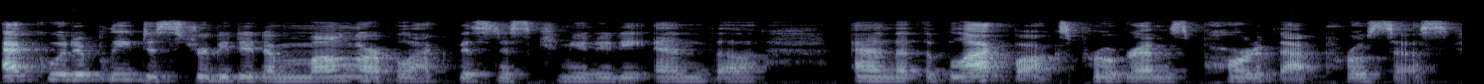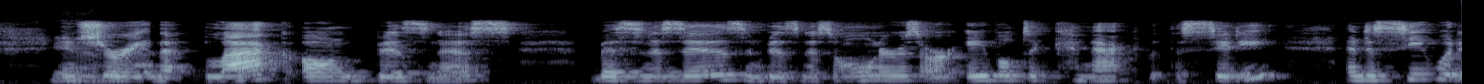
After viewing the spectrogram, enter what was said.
equitably distributed among our Black business community and the and that the black box program is part of that process yeah. ensuring that black owned business businesses and business owners are able to connect with the city and to see what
